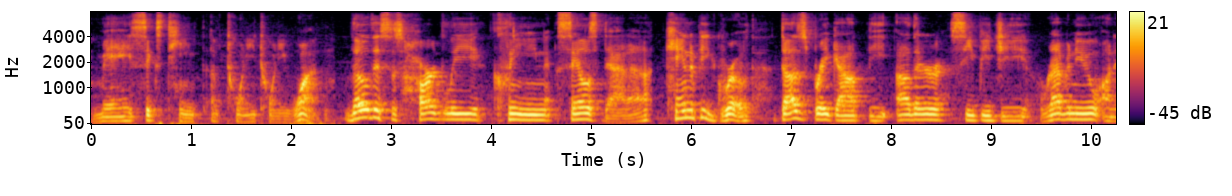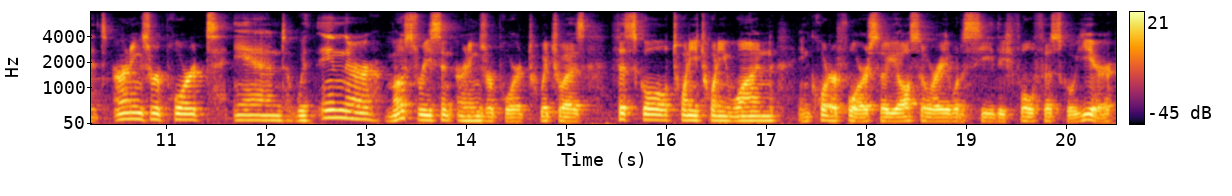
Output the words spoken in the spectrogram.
May 16th of 2021. Though this is hardly clean sales data, Canopy Growth does break out the other CPG revenue on its earnings report. And within their most recent earnings report, which was fiscal 2021 in quarter four, so you also were able to see the full fiscal year.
